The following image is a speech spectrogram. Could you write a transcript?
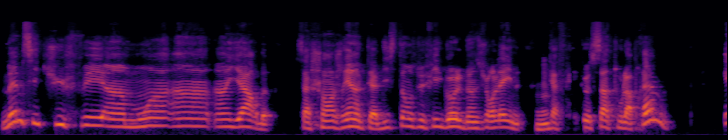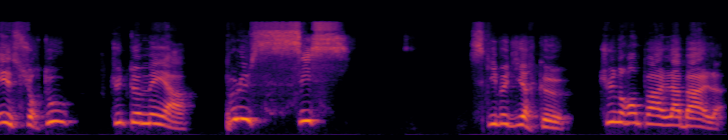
Même si tu fais un moins un, yard, ça change rien. Tu es à distance de field goal d'un sur lane mmh. qui a fait que ça tout l'après-midi. Et surtout, tu te mets à plus 6, ce qui veut dire que tu ne rends pas la balle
